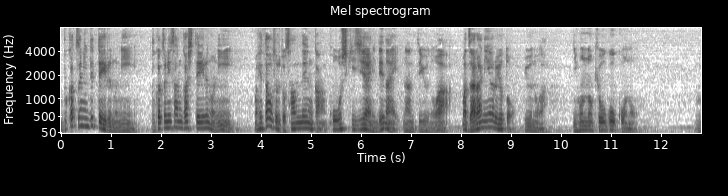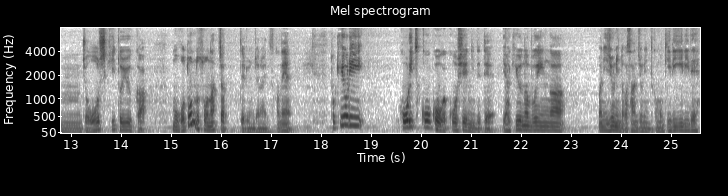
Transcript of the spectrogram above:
部活に出ているのに部活に参加しているのに、まあ、下手をすると3年間公式試合に出ないなんていうのは、まあ、ザラにあるよというのが日本の強豪校のうん常識というかもうほとんどそうなっちゃってるんじゃないですかね。時折公立高校が甲子園に出て野球の部員が、ま、20人とか30人とかもうギリギリで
